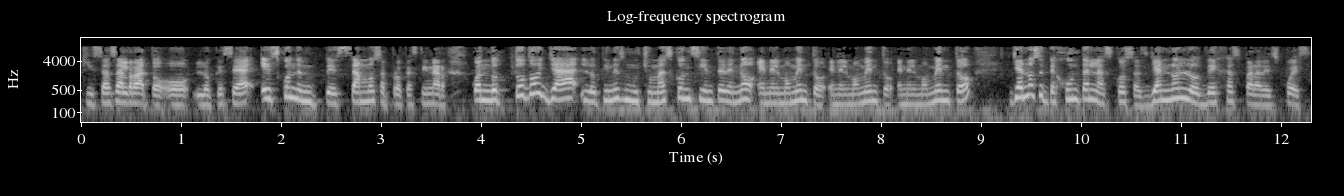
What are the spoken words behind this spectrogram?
quizás al rato o lo que sea, es cuando empezamos a procrastinar. Cuando todo ya lo tienes mucho más consciente de no, en el momento, en el momento, en el momento, ya no se te juntan las cosas, ya no lo dejas para después.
